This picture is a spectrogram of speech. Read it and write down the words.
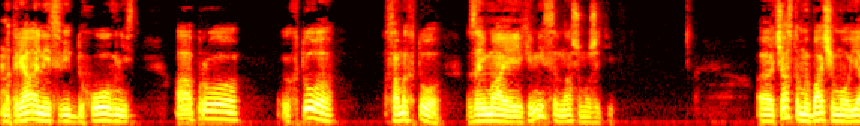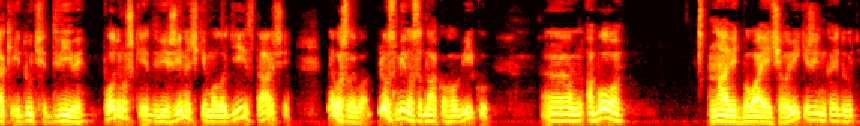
матеріальний світ, духовність, а про хто, саме хто займає яке місце в нашому житті. Е, Часто ми бачимо, як ідуть дві подружки, дві жіночки, молоді, старші, неважливо, плюс-мінус однакового віку. Е, Або навіть буває і чоловік і жінка йдуть.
